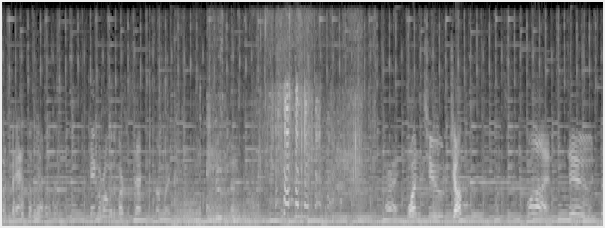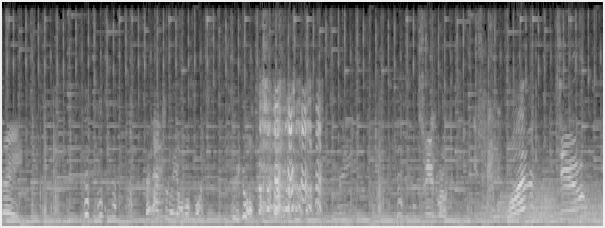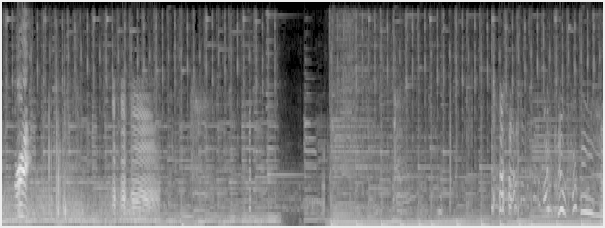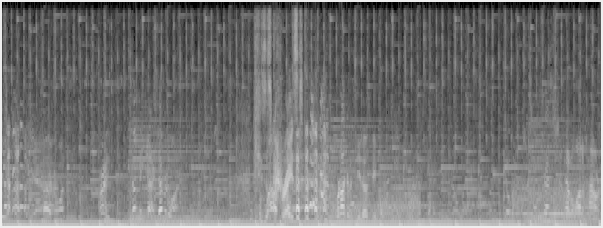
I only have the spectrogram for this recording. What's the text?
That's bad. Can't go wrong with a Marshall stack in the subway. All right. One, two, jump. One, two, three. that actually almost works. This is pretty cool. One, two, three. I'm happy. Hi, everyone. All right, jumping jacks, everyone. Jesus Wow. Christ. We're not going to see those people. These should have a lot of power.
